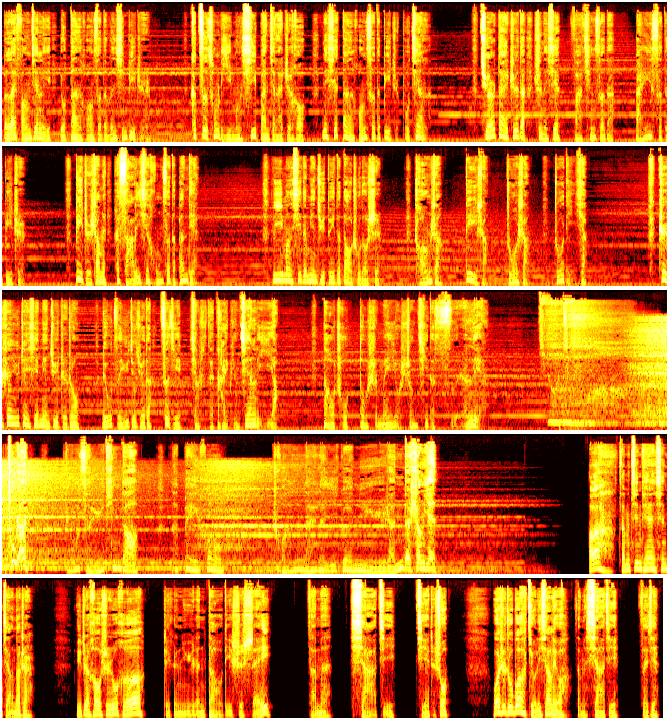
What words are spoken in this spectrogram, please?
本来房间里有淡黄色的温馨壁纸，可自从李梦溪搬进来之后，那些淡黄色的壁纸不见了，取而代之的是那些发青色的白色的壁纸，壁纸上面还撒了一些红色的斑点。李梦溪的面具堆得到处都是，床上、地上、桌上、桌底下。置身于这些面具之中，刘子瑜就觉得自己像是在太平间里一样，到处都是没有生气的死人脸。救救我！突然，刘子瑜听到他背后传来了一个女人的声音。好了，咱们今天先讲到这儿。欲知后事如何，这个女人到底是谁？咱们下集接着说。我是主播九黎香柳，咱们下集再见。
